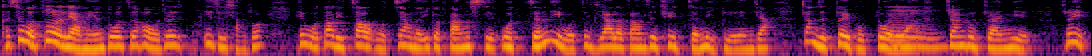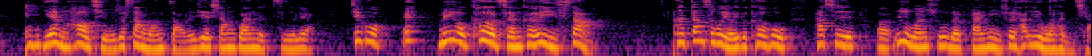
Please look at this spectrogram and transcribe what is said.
可是我做了两年多之后，我就一直想说，哎，我到底照我这样的一个方式，我整理我自己家的方式去整理别人家，这样子对不对呀？嗯、专不专业？所以 也很好奇，我就上网找了一些相关的资料。结果，哎，没有课程可以上。那当时我有一个客户，他是呃日文书的翻译，所以他日文很强，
